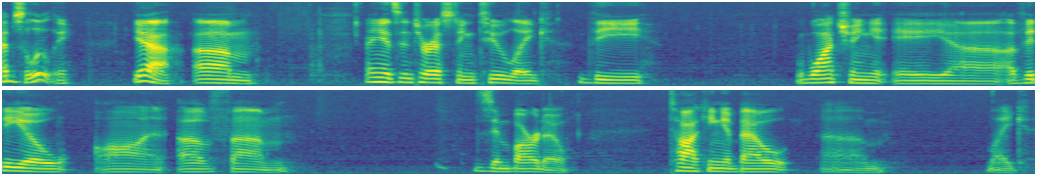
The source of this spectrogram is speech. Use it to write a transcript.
Absolutely. Yeah. Um, I think it's interesting too, like the watching a uh, a video on of um, Zimbardo talking about um, like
